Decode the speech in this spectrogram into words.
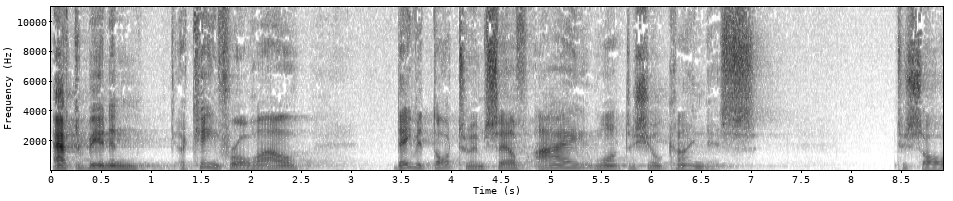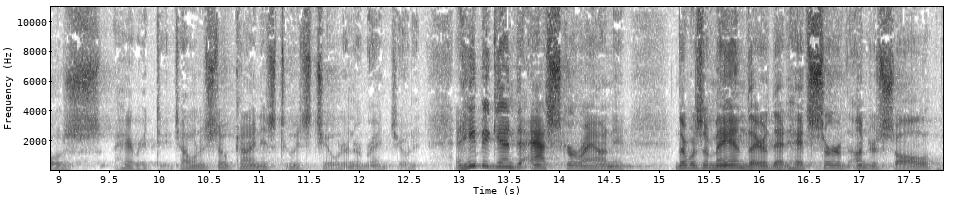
After being in a king for a while, David thought to himself, I want to show kindness to Saul's heritage. I want to show kindness to his children or grandchildren. And he began to ask around. There was a man there that had served under Saul,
